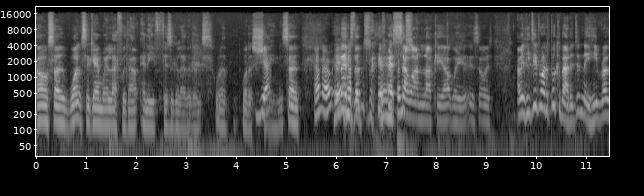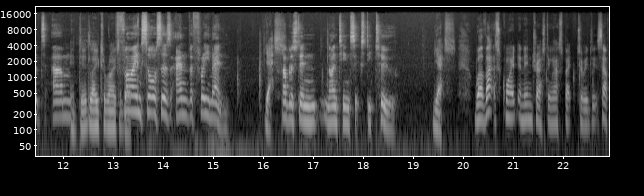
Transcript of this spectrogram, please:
Oh, so once again we're left without any physical evidence. What a what a shame. Yeah. So I know it them's the- happens. It we're happens. so unlucky, aren't we? It's always. I mean, he did write a book about it, didn't he? He wrote um, It did later write a book. "Flying Saucers and the Three Men," Yes. published in 1962. Yes. Well, that's quite an interesting aspect to it itself.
